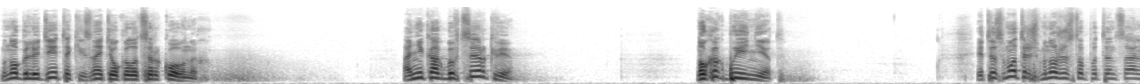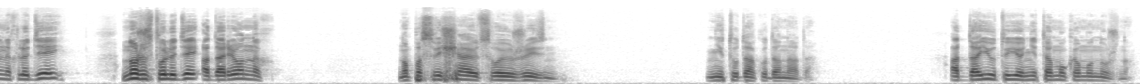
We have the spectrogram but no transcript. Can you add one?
Много людей таких, знаете, около церковных. Они как бы в церкви, но как бы и нет. И ты смотришь множество потенциальных людей, множество людей одаренных, но посвящают свою жизнь не туда, куда надо. Отдают ее не тому, кому нужно –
